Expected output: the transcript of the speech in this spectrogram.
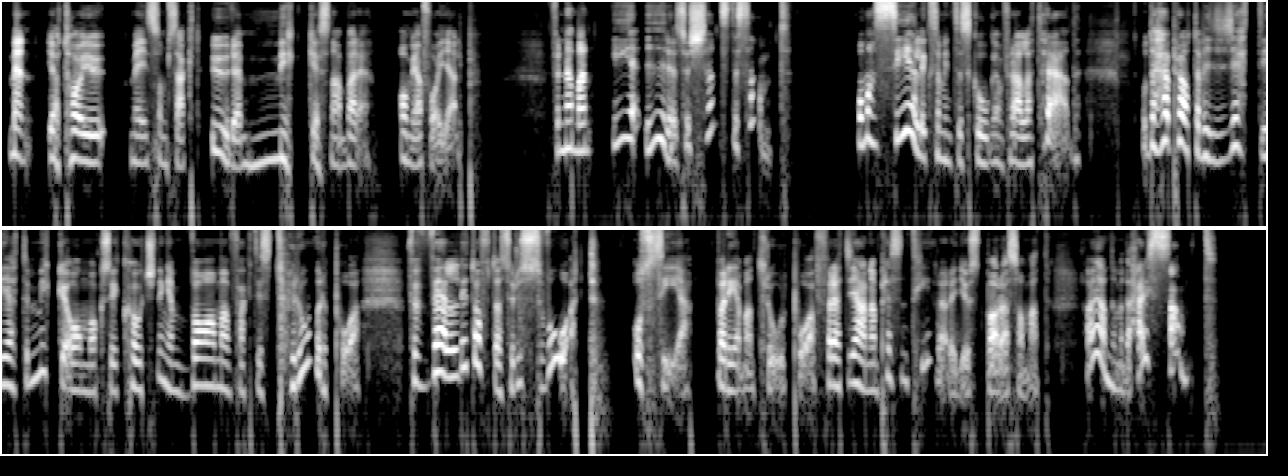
Men jag tar ju mig som sagt ur det mycket snabbare om jag får hjälp. För när man är i det så känns det sant. Och man ser liksom inte skogen för alla träd. Och Det här pratar vi jättemycket om också i coachningen, vad man faktiskt tror på. För väldigt ofta så är det svårt att se vad det är man tror på för att hjärnan presenterar det just bara som att ja, ja, men det här är sant.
